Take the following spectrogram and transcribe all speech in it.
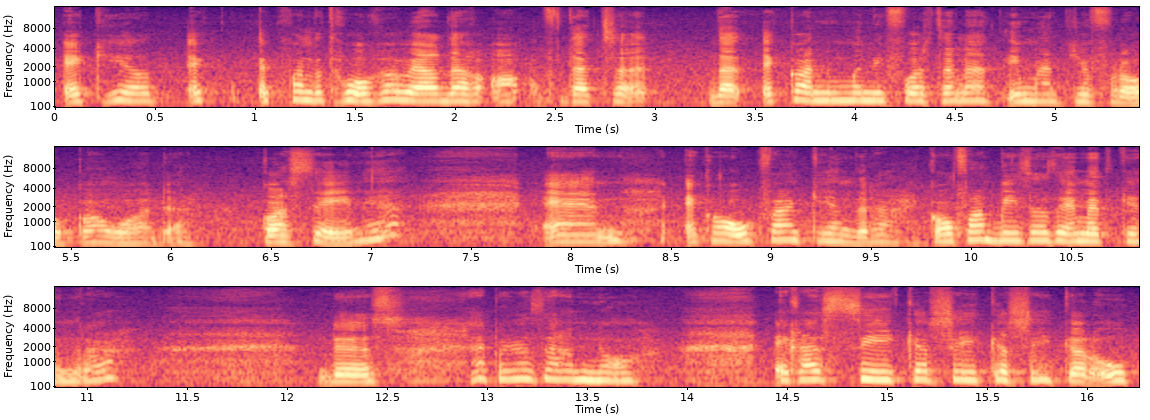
Ik, hield, ik, ik vond het gewoon geweldig dat ze, dat, ik kon me niet voorstellen dat iemand juffrouw kon worden, kon zijn. Hè? En ik hou ook van kinderen. Ik hou van bezig zijn met kinderen. Dus heb ik gezegd, nou, ik ga zeker, zeker, zeker ook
